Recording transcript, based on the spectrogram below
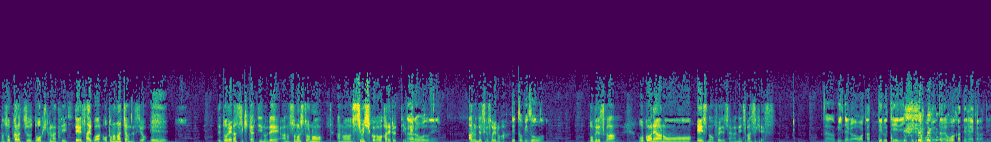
まあ、そこからずっと大きくなっていって、最後は大人になっちゃうんですよ。えで、どれが好きかっていうので、あの、その人の、あの、趣味嗜好が分かれるっていうなるね、ほどね。あるんですよ、そういうのが。で、富蔵は？僕ですか、僕はね、あのーエースのフェイトちゃんがね、一番好きです。あの、みんなが分かってる体で言ってると思うけど、誰も分かってないからね。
